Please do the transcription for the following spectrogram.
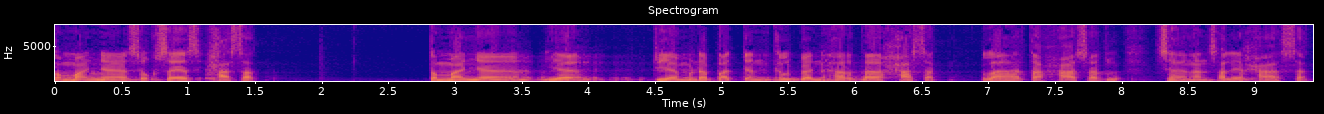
temannya sukses hasad. Temannya ya dia mendapatkan kelebihan harta hasad. La tahasadu. Jangan saling hasad.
